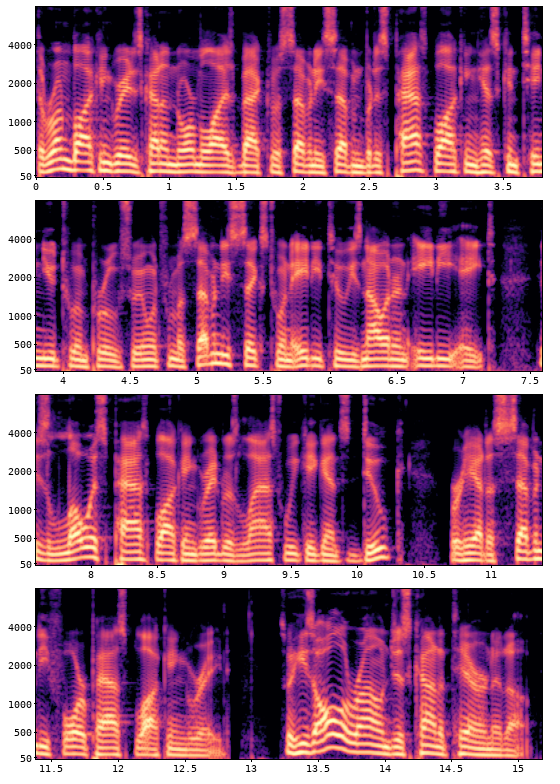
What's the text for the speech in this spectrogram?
the run blocking grade is kind of normalized back to a 77, but his pass blocking has continued to improve. So he went from a 76 to an 82. He's now at an 88. His lowest pass blocking grade was last week against Duke, where he had a 74 pass blocking grade. So he's all around just kind of tearing it up.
